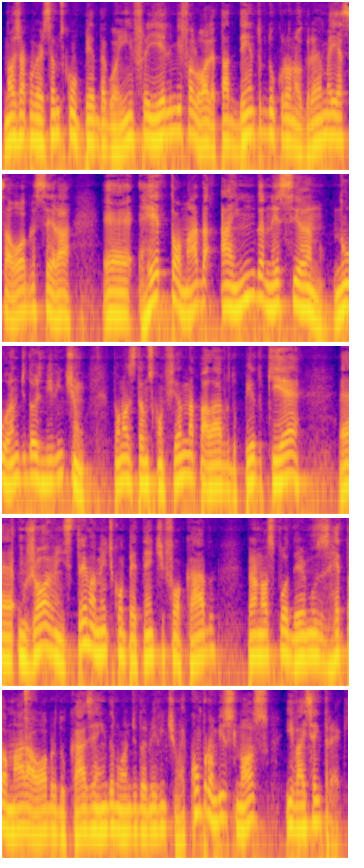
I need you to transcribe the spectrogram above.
nós já conversamos com o Pedro da Goinfra e ele me falou: olha, está dentro do cronograma e essa obra será é, retomada ainda nesse ano, no ano de 2021. Então nós estamos confiando na palavra do Pedro, que é, é um jovem extremamente competente e focado para nós podermos retomar a obra do CASE ainda no ano de 2021. É compromisso nosso e vai ser entregue.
